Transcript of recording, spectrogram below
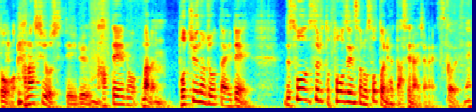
と話をしている家庭のまだうん。途中の状態ででそうすると当然その外には出せないじゃないですか。そうですね。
